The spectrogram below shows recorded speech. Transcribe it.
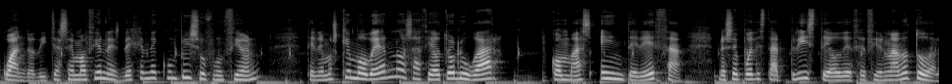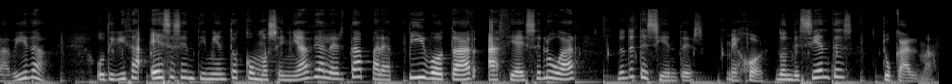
cuando dichas emociones dejen de cumplir su función, tenemos que movernos hacia otro lugar, con más entereza. No se puede estar triste o decepcionado toda la vida. Utiliza ese sentimiento como señal de alerta para pivotar hacia ese lugar donde te sientes mejor, donde sientes tu calma.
